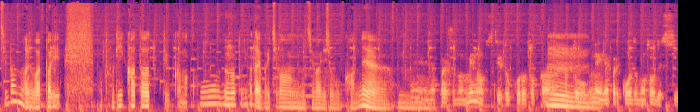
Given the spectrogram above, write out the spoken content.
一番のあれはやっぱり、まあ撮り方っていうか、まあ構図の撮り方はやっぱり一番の違いでしょうかね。うん。ね、やっぱりその目の付けどころとか、うんあとね、やっぱり構図もそうですし、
